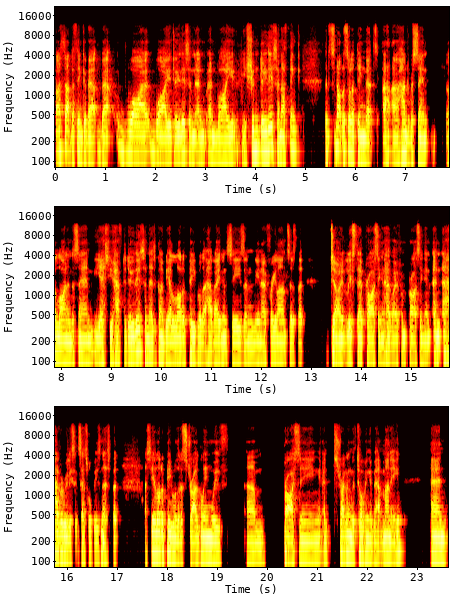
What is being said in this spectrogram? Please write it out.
I start to think about about why why you do this and, and, and why you, you shouldn't do this. And I think that it's not the sort of thing that's hundred percent a line in the sand. Yes, you have to do this, and there's going to be a lot of people that have agencies and you know freelancers that don't list their pricing and have open pricing and, and have a really successful business. But I see a lot of people that are struggling with um, pricing and struggling with talking about money, and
